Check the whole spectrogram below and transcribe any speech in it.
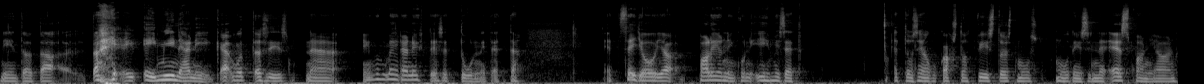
niin tota, tai ei, ei minä niinkään, mutta siis nämä niin kuin meidän yhteiset tunnit, että, että se joo, ja paljon niin kuin ihmiset, että tosiaan kun 2015 muutin sinne Espanjaan,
